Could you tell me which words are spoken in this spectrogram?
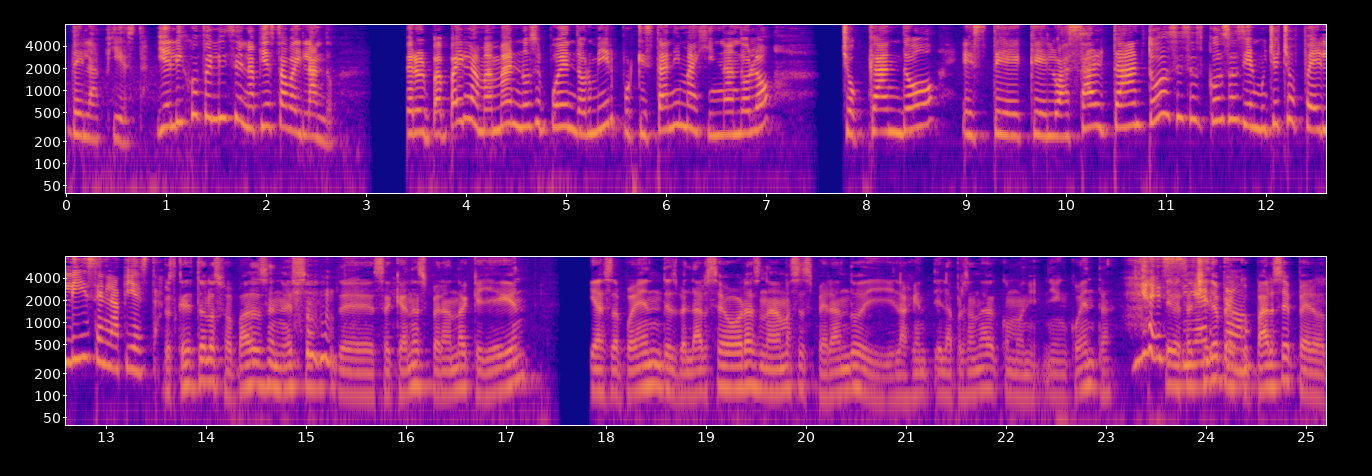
de la fiesta y el hijo feliz en la fiesta bailando? Pero el papá y la mamá no se pueden dormir porque están imaginándolo chocando, este, que lo asaltan, todas esas cosas y el muchacho feliz en la fiesta. Pues que todos los papás hacen eso, de se quedan esperando a que lleguen y hasta pueden desvelarse horas nada más esperando y la gente y la persona como ni, en cuenta. Es está chido preocuparse, pero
